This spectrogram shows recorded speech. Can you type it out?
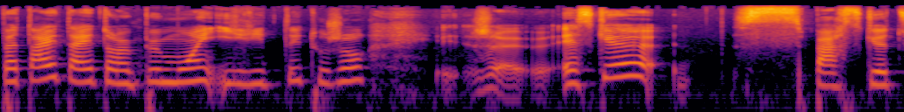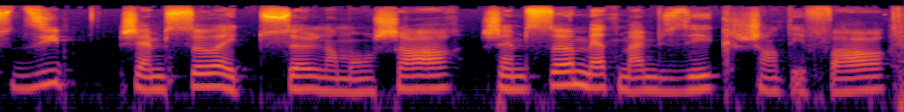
peut-être être un peu moins irrité toujours. Est-ce que c'est parce que tu dis j'aime ça être tout seul dans mon char, j'aime ça mettre ma musique, chanter fort.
